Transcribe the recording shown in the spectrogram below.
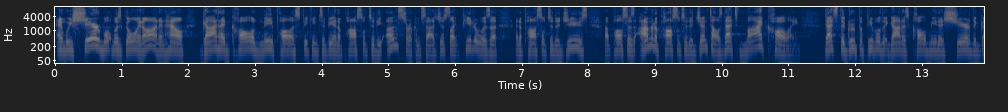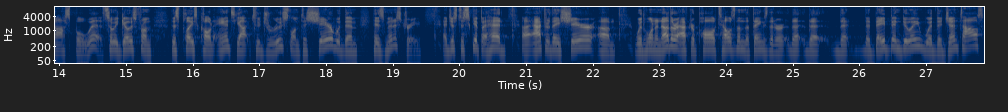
And we shared what was going on and how God had called me, Paul is speaking, to be an apostle to the uncircumcised, just like Peter was a, an apostle to the Jews. Uh, Paul says, I'm an apostle to the Gentiles. That's my calling. That's the group of people that God has called me to share the gospel with. So he goes from this place called Antioch to Jerusalem to share with them his ministry. And just to skip ahead, uh, after they share um, with one another, after Paul tells them the things that, are, that, that, that, that they've been doing with the Gentiles,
